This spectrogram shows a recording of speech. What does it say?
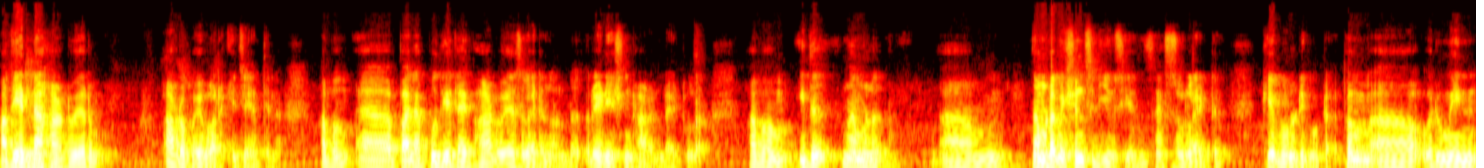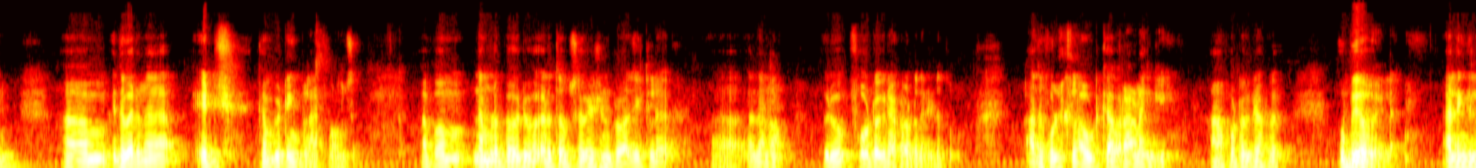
അത് എല്ലാ ഹാർഡ്വെയറും അവിടെ പോയി വർക്ക് ചെയ്യത്തില്ല. അപ്പം പല പുതിയ ടൈപ്പ് ഹാർഡ്വെയർസ് വരുന്നുണ്ട് റേഡിയേഷൻ ഹാർഡൻഡ് ആയിട്ടുള്ള. അപ്പം ഇത് നമ്മൾ നമ്മുടെ മിഷൻസിൽ യൂസ് ചെയ്ത് സക്സസ്ഫുള്ളായിട്ട് കേപ്പബിലിറ്റി കൂട്ടുക ഇപ്പം ഒരു മെയിൻ ഇത് വരുന്ന എഡ്ജ് കമ്പ്യൂട്ടിംഗ് പ്ലാറ്റ്ഫോംസ്. അപ്പം നമ്മളിപ്പോൾ ഒരു എർത്ത് ഒബ്സർവേഷൻ പ്രോജക്റ്റിൽ എന്താണോ ഒരു ഫോട്ടോഗ്രാഫ് അവിടെ നിന്ന് എടുത്തു. അത് ഫുൾ ക്ലൗഡ് കവർ ആണെങ്കിൽ ആ ഫോട്ടോഗ്രാഫ് ഉപയോഗമില്ല. അല്ലെങ്കിൽ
